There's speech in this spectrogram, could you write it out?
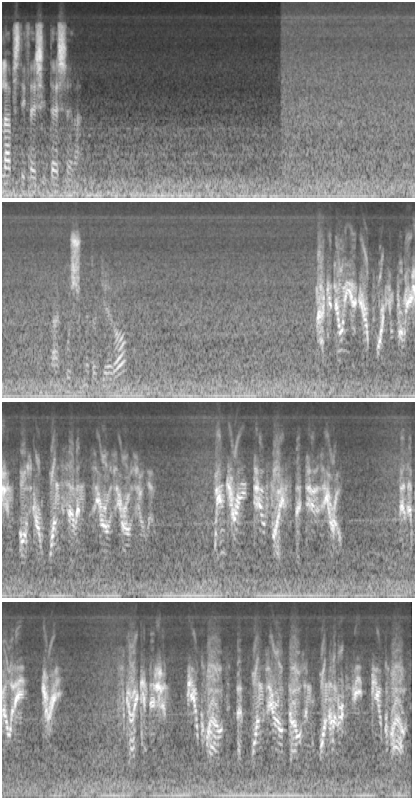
Flaps στη θέση 4. pushmy dopiero. Macedonia Airport information, Oscar 1700 Zulu. Wind tree 25 at 20. Visibility, tree. Sky condition, few clouds at 10,100 feet, few clouds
